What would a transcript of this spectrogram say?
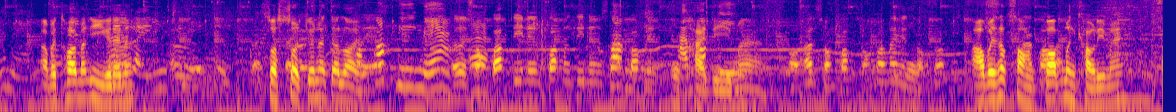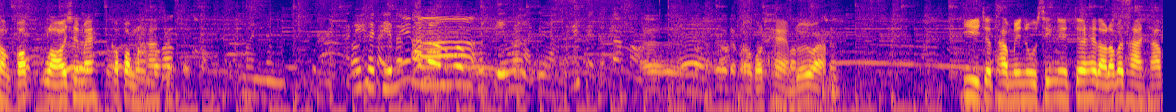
นี่แหละเอาไปทอดมันอีกก็ได้นะ สดๆก็น่าจะอร่อยของกล้องจริงเนี่ยเออสองก๊อกตีหนึ่งก๊อกหนึ่งตีหนึ่งสามก๊อกหนึ่งโอ้ขายดีมาก อ๋อเอาสองก๊อกสองก๊อกได้เห็นสองก๊อกเอาไปสักสองก๊อกเหมือนเขาดีไหมสองก๊อกร้อยใช่ไหมก็ปองละห้าสิบหมื่นหนึ่งเออใส่เตรียมไม่เนาะใส่เตรียมว่าหลังเนี่ยเออเออเออแต่เราก็แถมด้วยว่ะอีจะทำเมนูซิกเนเจอร์ให้เรารับประทานครับ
